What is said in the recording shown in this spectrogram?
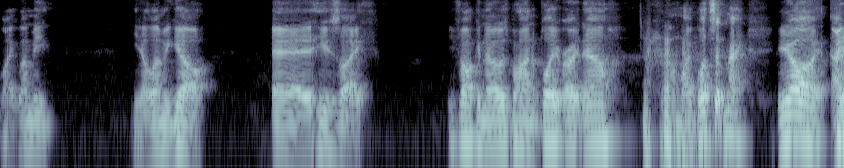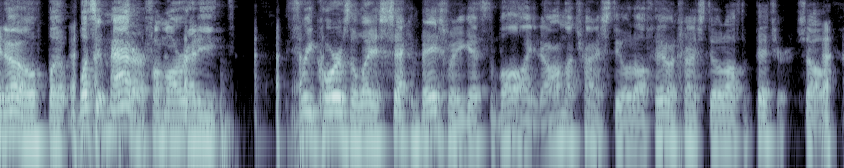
Like, let me, you know, let me go. And he's like, you fucking nose behind the plate right now. And I'm like, what's it matter? You know, I, I know, but what's it matter if I'm already three quarters of the way to second base when he gets the ball? You know, I'm not trying to steal it off him. I'm trying to steal it off the pitcher. So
